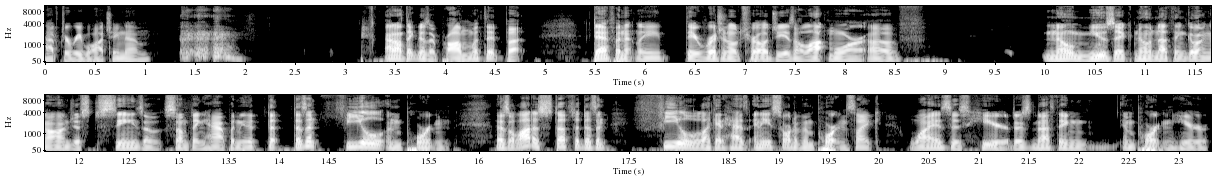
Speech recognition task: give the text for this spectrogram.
After rewatching them, I don't think there's a problem with it, but definitely the original trilogy is a lot more of no music, no nothing going on, just scenes of something happening that d- doesn't feel important. There's a lot of stuff that doesn't feel like it has any sort of importance. Like, why is this here? There's nothing important here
